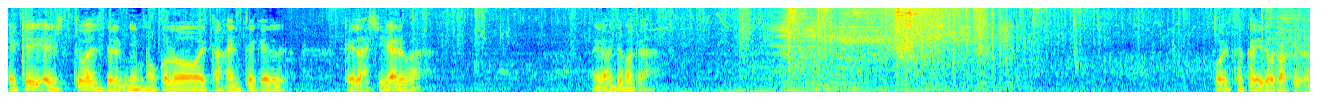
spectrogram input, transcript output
Es que esto es del mismo color esta gente que, que las hierbas. Venga, vente para acá. Pues esta ha caído rápida.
